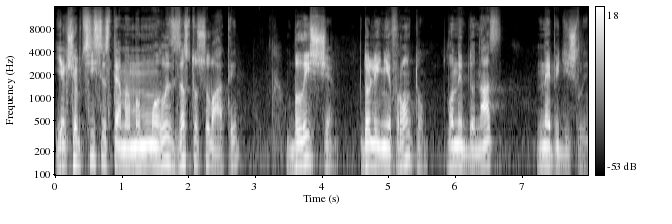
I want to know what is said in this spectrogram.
Якщо б ці системи ми могли застосувати ближче до лінії фронту, вони б до нас не підійшли,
